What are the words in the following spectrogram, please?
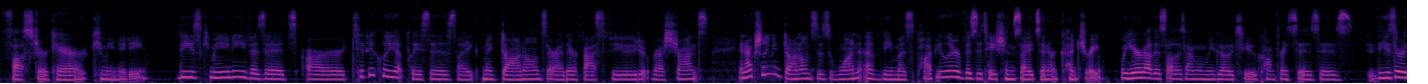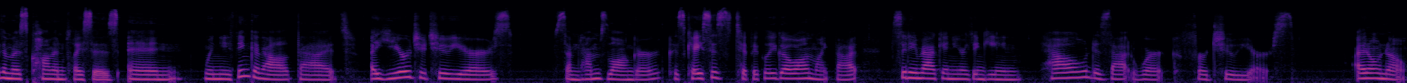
foster care community. These community visits are typically at places like McDonald's or other fast food restaurants. And actually, McDonald's is one of the most popular visitation sites in our country. We hear about this all the time when we go to conferences is these are the most common places and when you think about that a year to 2 years, sometimes longer because cases typically go on like that, sitting back and you're thinking, how does that work for 2 years? I don't know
